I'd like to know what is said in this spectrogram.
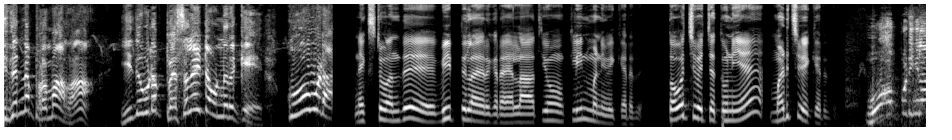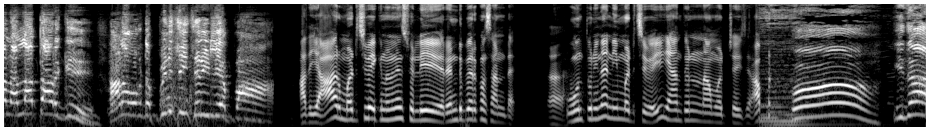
இது என்ன பிரமாதம்? இது விட பெசலைட்ட ஒண்ணு இருக்கு. கூவுடா. நெக்ஸ்ட் வந்து வீட்டுல இருக்கிற எல்லாத்தையும் க்ளீன் பண்ணி வைக்கிறது. துவைச்சு வச்ச துணியை மடிச்சு வைக்கிறது. ஓப்பனிங்லாம் நல்லா தான் இருக்கு. ஆனா உன்கிட்ட பிடிச்சும் சரியில்லையாப்பா. அதை யார் மடிச்சு வைக்கணும்னு சொல்லி ரெண்டு பேருக்கும் சண்டை. உன் துணினா நீ மடிச்சு வை என் துணி நான் மடிச்சு வச்சு அப்ப ஓ இதான்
